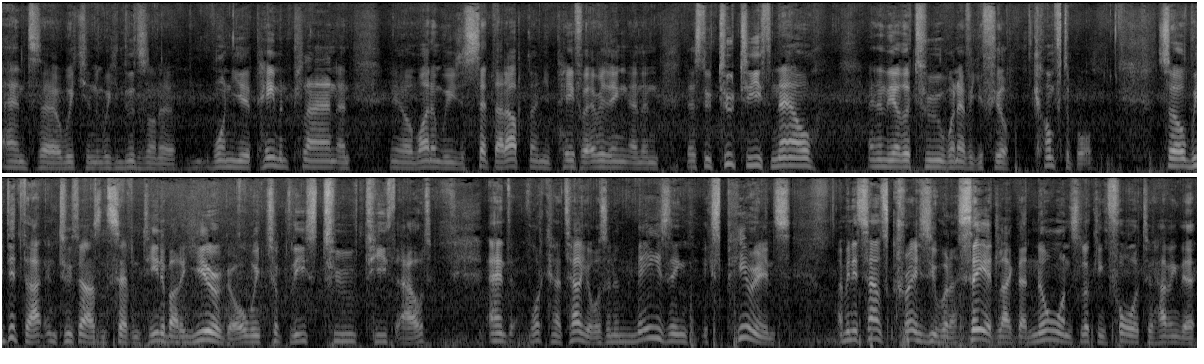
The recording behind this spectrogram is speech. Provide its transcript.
and uh, we can we can do this on a one year payment plan and you know why don't we just set that up and you pay for everything and then let's do two teeth now and then the other two whenever you feel comfortable. So we did that in 2017 about a year ago we took these two teeth out And what can I tell you? It was an amazing experience. I mean, it sounds crazy when I say it like that. No one's looking forward to having their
